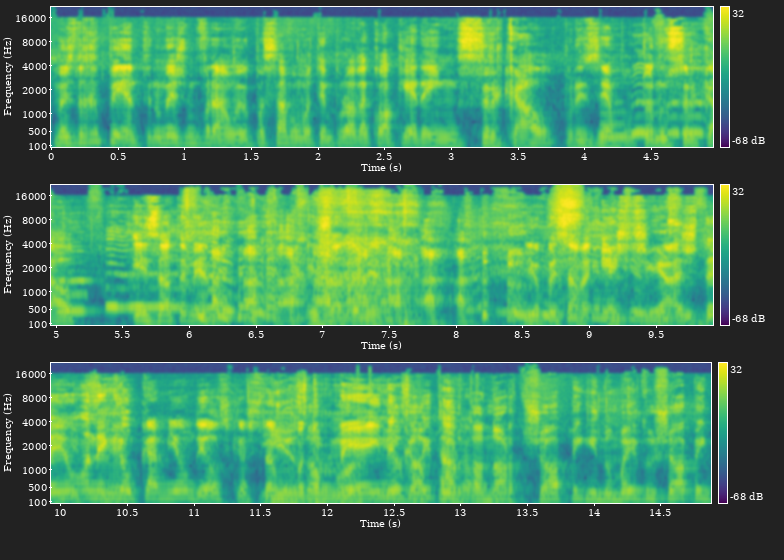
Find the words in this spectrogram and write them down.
Mas de repente, no mesmo verão, eu passava uma temporada qualquer em Cercal, por exemplo, estou no Cercal. Exatamente. Exatamente. E eu pensava, estes gajos têm. sim. Onde é que é o caminhão deles? Que eles estão numa turnê Porto, ias ao inacreditável. Porto, ao Norte Shopping e no meio do shopping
